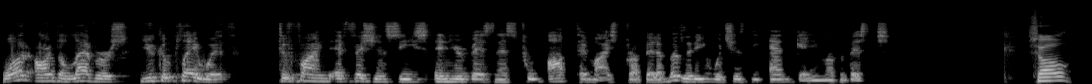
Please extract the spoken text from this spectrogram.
what are the levers you can play with to find efficiencies in your business to optimize profitability, which is the end game of a business. So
